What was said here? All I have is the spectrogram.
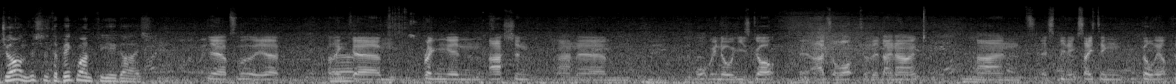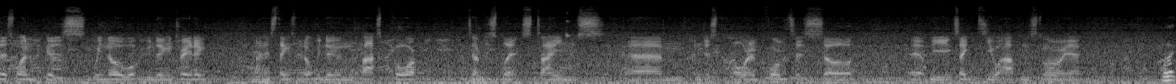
John, this is the big one for you guys. Yeah, absolutely. Yeah, I think Uh, um, bringing in Ashton and um, what we know he's got it adds a lot to the dynamic, and it's been exciting building up this one because we know what we've been doing in training, and it's things we've not been doing in the past before in terms of splits, times, um, and just all around performances. So it'll be exciting to see what happens tomorrow. Yeah. Well,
